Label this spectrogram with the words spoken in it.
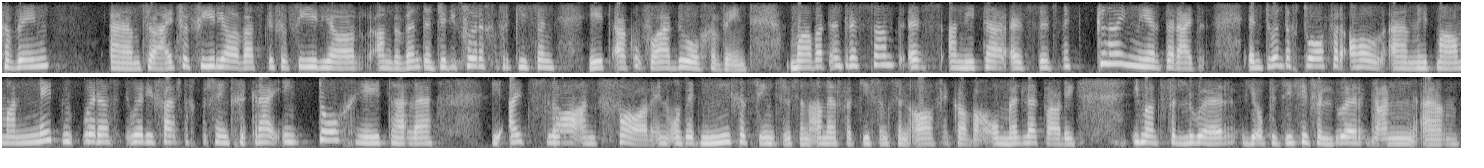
gewen. Ehm um, so hy het vir 4 jaar was hy vir 4 jaar aan bewind en toe die vorige verkiesing het Akufo-Addo gewen. Maar wat interessant is Anita is dit met klein meerderheid in 2012 veral um, het Mahama net oor as oor die 50% gekry en tog het hulle die uitslaa aanvaar en ons het nie gesien soos in ander verkiesings in Afrika waar onmiddellik waar die iemand verloor, die oppositie verloor dan ehm um,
